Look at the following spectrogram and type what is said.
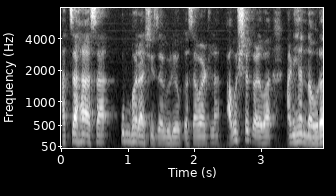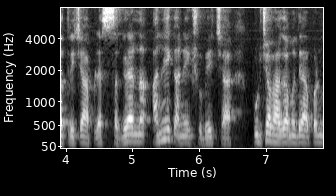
आजचा हा असा कुंभ राशीचा व्हिडिओ कसा वाटला अवश्य कळवा आणि ह्या नवरात्रीच्या आपल्या सगळ्यांना अनेक अनेक शुभेच्छा. पुढच्या भागामध्ये आपण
